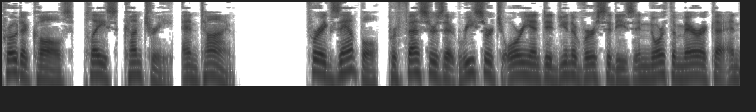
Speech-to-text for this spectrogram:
protocols, place country, and time. For example, professors at research-oriented universities in North America and,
